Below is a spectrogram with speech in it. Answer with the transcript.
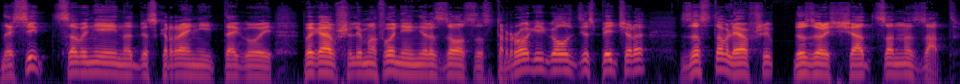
носиться в ней над бескрайней тагой, пока в шлемофоне не раздался строгий голос диспетчера, заставлявший возвращаться назад.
